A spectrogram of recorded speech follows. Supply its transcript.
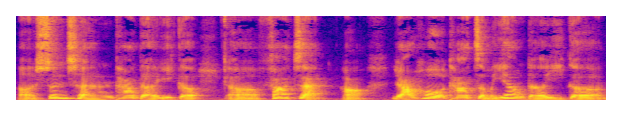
呃生成，它的一个呃发展。好，然后它怎么样的一个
